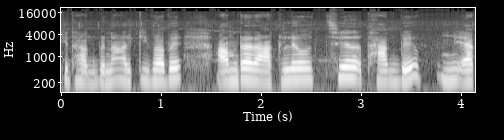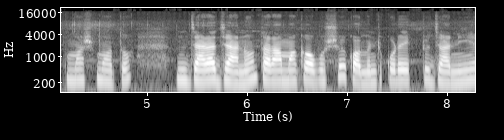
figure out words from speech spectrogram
কি থাকবে না, আর কীভাবে আমরা রাখলে হচ্ছে থাকবে এক মাস মতো। যারা জানো, তারা আমাকে অবশ্যই কমেন্ট করে একটু জানিয়ে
